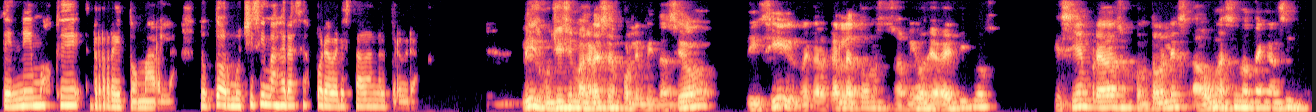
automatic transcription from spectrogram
tenemos que retomarla. Doctor, muchísimas gracias por haber estado en el programa. Liz, muchísimas gracias por la invitación. Y sí, recargarle a todos nuestros amigos diabéticos que siempre hagan sus controles, aún así no tengan síntomas.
